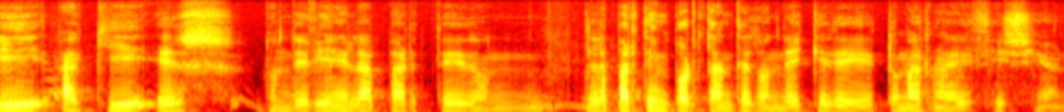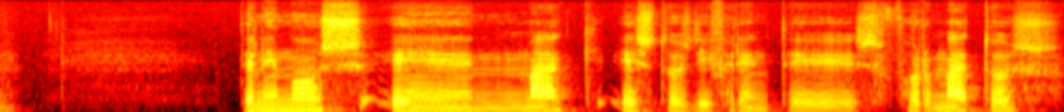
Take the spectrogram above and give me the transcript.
y aquí es donde viene la parte, la parte importante donde hay que tomar una decisión. Tenemos en Mac estos diferentes formatos.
